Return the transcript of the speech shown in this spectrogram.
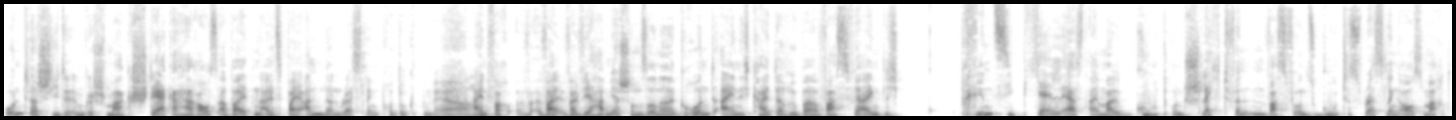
Unterschiede im Geschmack stärker herausarbeiten als bei anderen Wrestling-Produkten. Ja. Einfach, weil, weil wir haben ja schon so eine Grundeinigkeit darüber, was wir eigentlich prinzipiell erst einmal gut und schlecht finden, was für uns gutes Wrestling ausmacht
